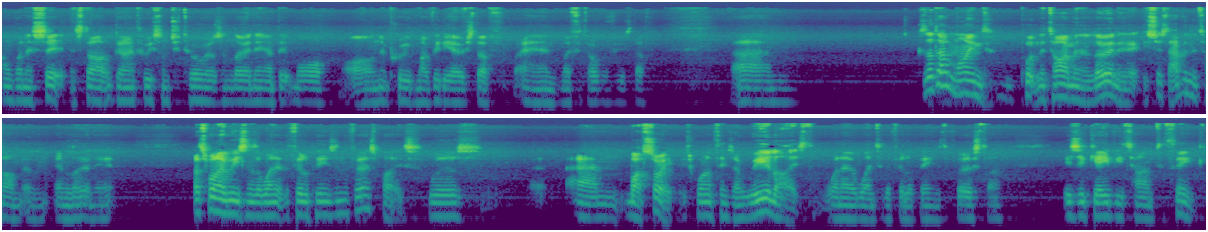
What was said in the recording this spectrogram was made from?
I'm going to sit and start going through some tutorials and learning a bit more on improve my video stuff and my photography stuff. Because um, I don't mind putting the time in and learning it. It's just having the time and, and learning it. That's one of the reasons I went to the Philippines in the first place. Was um, well, sorry, it's one of the things I realised when I went to the Philippines the first time. Is it gave you time to think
